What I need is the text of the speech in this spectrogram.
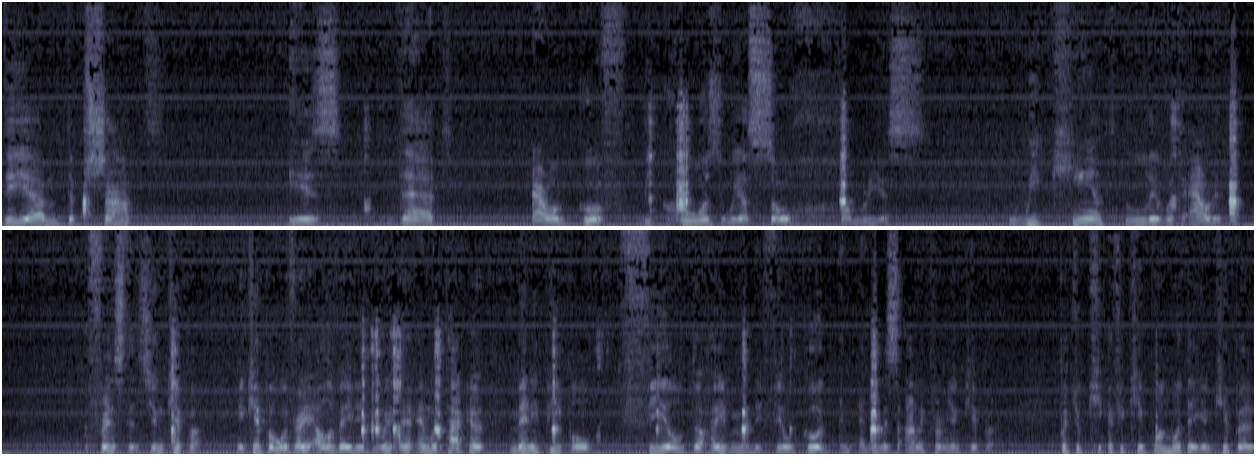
The, um, the pshat is that our goof, because we are so humrious, we can't live without it. For instance, Yom Kippur. Yom Kippur were very elevated, and with Taka, many people feel the Haibim and they feel good, and, and they're misonic from Yom Kippur. But you, if you keep one more day Yom Kippur,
